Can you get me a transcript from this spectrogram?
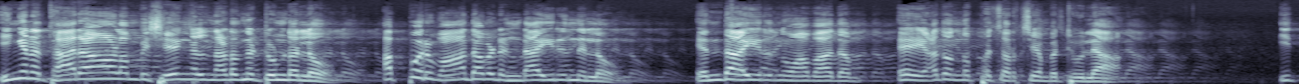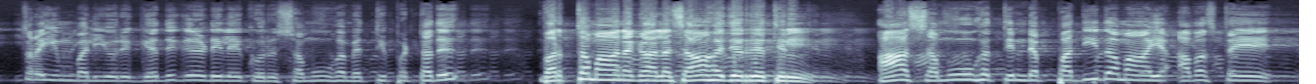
ഇങ്ങനെ ധാരാളം വിഷയങ്ങൾ നടന്നിട്ടുണ്ടല്ലോ. അപ്പൊ ഒരു വാദം അവിടെ ഉണ്ടായിരുന്നല്ലോ. എന്തായിരുന്നു ആ വാദം? ഏയ് അതൊന്നും ഇപ്പൊ ചർച്ച ചെയ്യാൻ പറ്റൂല. ഇത്രയും വലിയൊരു ഗതികേടിലേക്ക് ഒരു സമൂഹം എത്തിപ്പെട്ടത് വർത്തമാനകാല സാഹചര്യത്തിൽ ആ സമൂഹത്തിന്റെ പതിതമായ അവസ്ഥയെ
